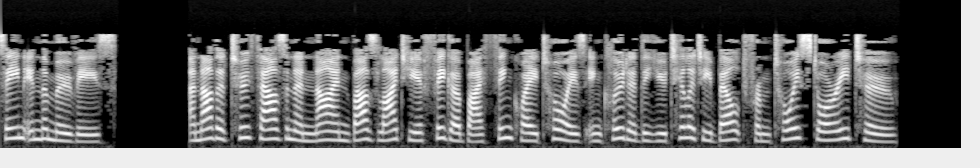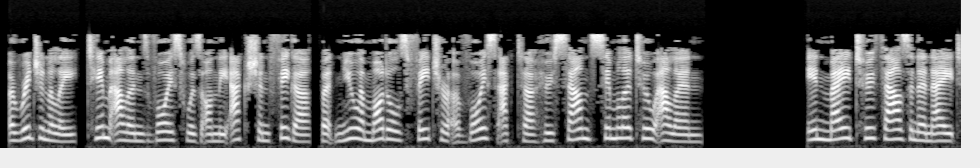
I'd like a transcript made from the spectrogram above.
seen in the movies. Another 2009 Buzz Lightyear figure by Thinkway Toys included the utility belt from Toy Story 2. Originally, Tim Allen's voice was on the action figure, but newer models feature a voice actor who sounds similar to Allen. In May 2008,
